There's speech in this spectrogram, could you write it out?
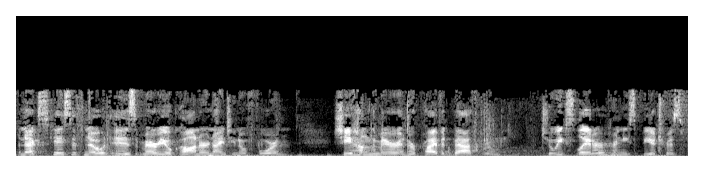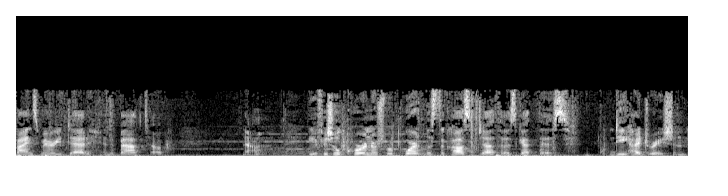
The next case of note is Mary O'Connor, 1904. She hung the mirror in her private bathroom. Two weeks later, her niece Beatrice finds Mary dead in a bathtub. Now, the official coroner's report lists the cause of death as get this dehydration.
